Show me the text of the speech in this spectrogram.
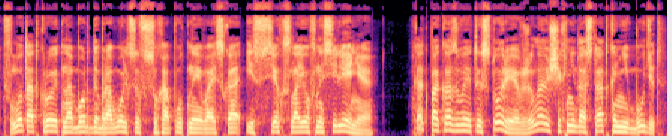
Флот откроет набор добровольцев в сухопутные войска из всех слоев населения. Как показывает история, в желающих недостатка не будет.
